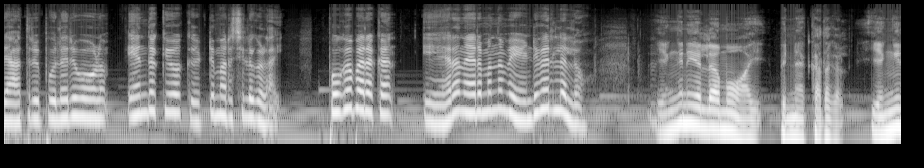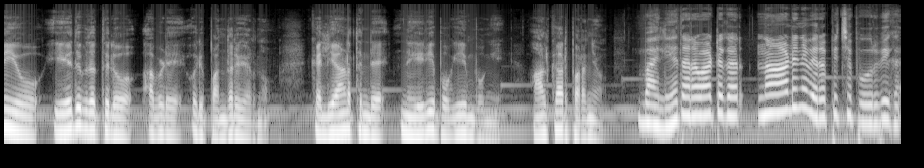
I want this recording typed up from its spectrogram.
രാത്രി പുലരുവോളം എന്തൊക്കെയോ കെട്ടിമറിച്ചിലുകളായി. പുക പരക്കാൻ ഏറെ നേരമൊന്നും വേണ്ടിവരില്ലല്ലോ എങ്ങനെയെല്ലാമോ ആയി. പിന്നെ കഥകൾ. എങ്ങനെയോ ഏതു വിധത്തിലോ അവിടെ ഒരു പന്തലുയർന്നു. കല്യാണത്തിന്റെ നേരിയ പുകയും പൊങ്ങി. ആൾക്കാർ പറഞ്ഞു വലിയ തറവാട്ടുകാർ നാടിനെ വിറപ്പിച്ച പൂർവികർ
